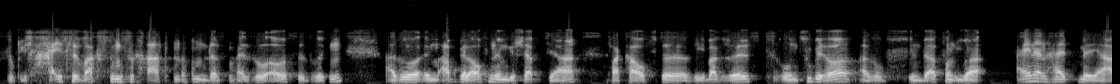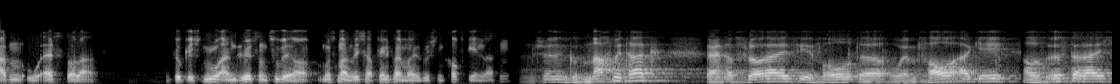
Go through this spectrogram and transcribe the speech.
wirklich heiße Wachstumsraten, um das mal so auszudrücken. Also im abgelaufenen Geschäftsjahr verkaufte Weber Grills und Zubehör, also im Wert von über eineinhalb Milliarden US-Dollar wirklich nur an Grills und Zubehör. Muss man sich auf jeden Fall mal durch den Kopf gehen lassen. Einen schönen guten Nachmittag. Reinhard Florey, CFO der OMV AG aus Österreich.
